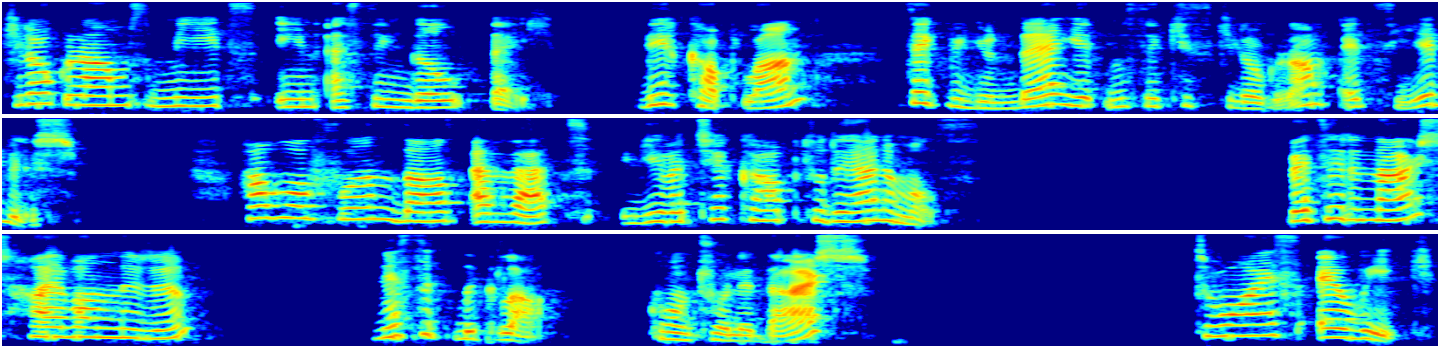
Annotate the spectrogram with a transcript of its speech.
kilograms meat in a single day. Bir kaplan tek bir günde 78 kilogram et yiyebilir. How often does a vet give a checkup to the animals? Veteriner hayvanları ne sıklıkla kontrol eder? Twice a week.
